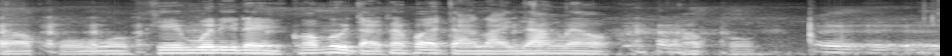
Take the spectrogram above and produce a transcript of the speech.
ครับผมโอเคมื้อนี้ได้ความรู้จากท่านพระอาจารย์หลายอย่างแล้ว ครับผม เออเออเออ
